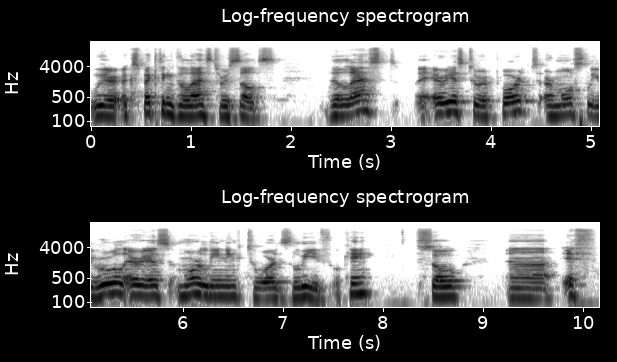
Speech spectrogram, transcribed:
we're expecting the last results. The last areas to report are mostly rural areas, more leaning towards leave, okay? So uh, if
